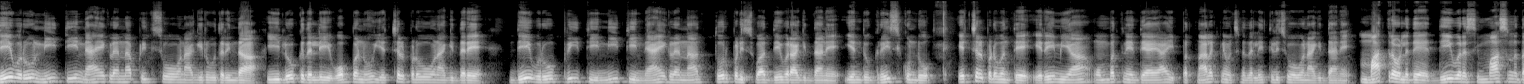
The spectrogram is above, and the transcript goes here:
ದೇವರು ನೀತಿ ನ್ಯಾಯಗಳನ್ನ ಪ್ರೀತಿಸುವವನಾಗಿರುವುದರಿಂದ ಈ ಲೋಕದಲ್ಲಿ ಒಬ್ಬನು ಎಚ್ಚಲ್ಪಡುವವನಾಗಿದ್ದರೆ ದೇವರು ಪ್ರೀತಿ, ನೀತಿ, ನ್ಯಾಯಗಳನ್ನು ತೋರ್ಪಡಿಸುವ ದೇವರಾಗಿದ್ದಾನೆ ಎಂದು ಗ್ರಹಿಸಿಕೊಂಡು ಎಚ್ಚಲ್ಪಡುವಂತೆ ಎರೇಮಿಯ ಒಂಬತ್ತನೇ ಅಧ್ಯಾಯ ಇಪ್ಪತ್ನಾಲ್ಕನೇ ವಚನದಲ್ಲಿ ತಿಳಿಸುವವನಾಗಿದ್ದಾನೆ. ಮಾತ್ರವಲ್ಲದೆ ದೇವರ ಸಿಂಹಾಸನದ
